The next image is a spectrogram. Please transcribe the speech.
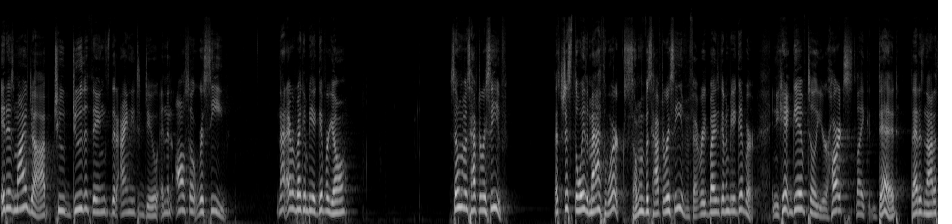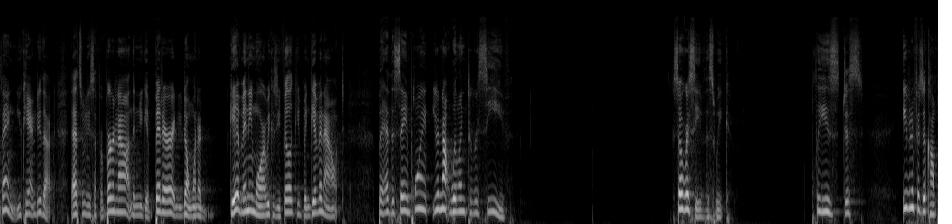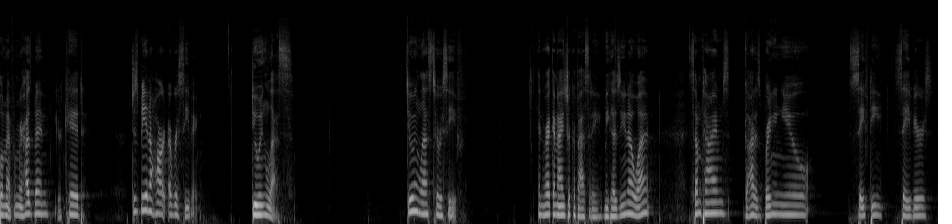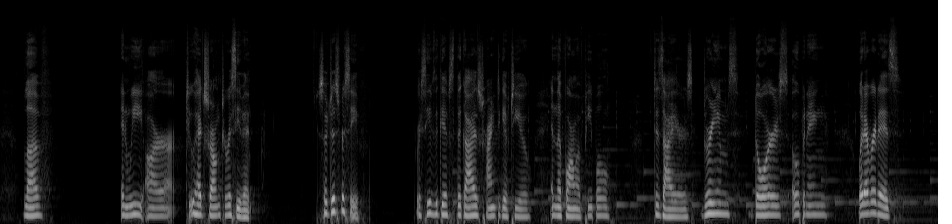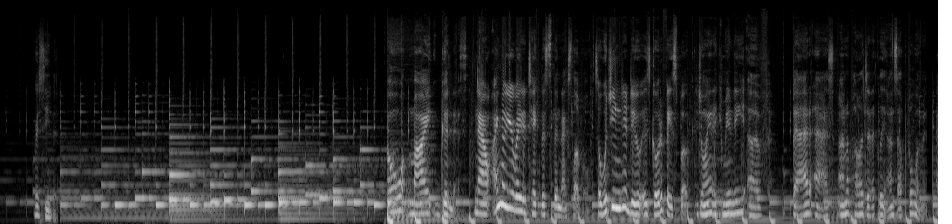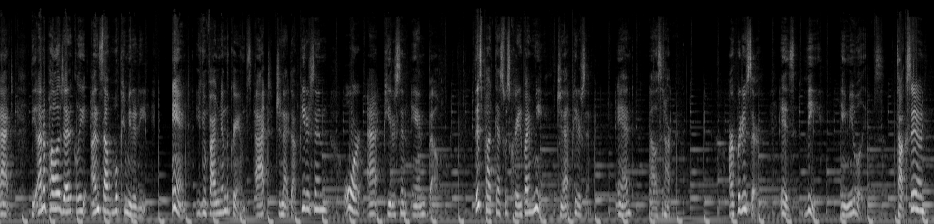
It is my job to do the things that I need to do and then also receive. Not everybody can be a giver, y'all. Some of us have to receive. That's just the way the math works. Some of us have to receive if everybody's going to be a giver. And you can't give till your heart's like dead. That is not a thing. You can't do that. That's when you suffer burnout and then you get bitter and you don't want to give anymore because you feel like you've been given out. But at the same point, you're not willing to receive. So receive this week. Please just even if it's a compliment from your husband, your kid, just be in a heart of receiving, doing less, doing less to receive, and recognize your capacity because you know what? Sometimes God is bringing you safety, saviors, love, and we are too headstrong to receive it. So just receive. Receive the gifts that God is trying to give to you in the form of people, desires, dreams, doors, opening, whatever it is. Receive it. Oh my goodness. Now, I know you're ready to take this to the next level. So, what you need to do is go to Facebook, join a community of badass, unapologetically unstoppable women at the Unapologetically Unstoppable Community. And you can find me on the grams at Jeanette.Peterson or at Peterson and Belle. This podcast was created by me, Jeanette Peterson, and Allison Hartman. Our producer is the Amy Williams. Talk soon.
